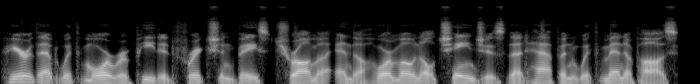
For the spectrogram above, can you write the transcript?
Pair that with more repeated friction-based trauma and the hormonal changes that happen with menopause,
